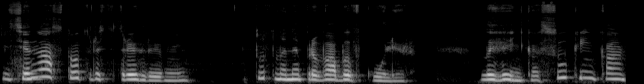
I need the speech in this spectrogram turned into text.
і ціна 133 гривні. Тут мене привабив колір. Легенька сукінька,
